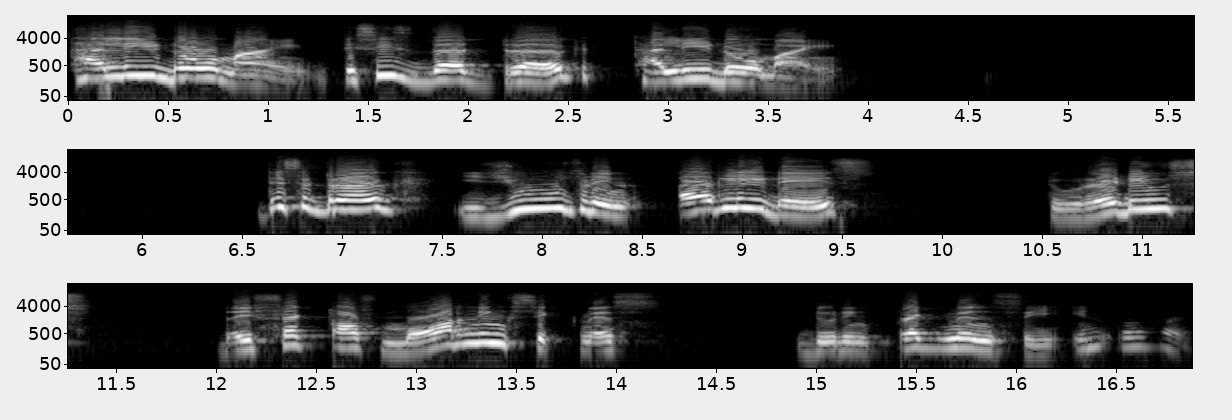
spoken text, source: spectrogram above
thalidomide. This is the drug thalidomide. This drug is used in early days to reduce the effect of morning sickness during pregnancy in women.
